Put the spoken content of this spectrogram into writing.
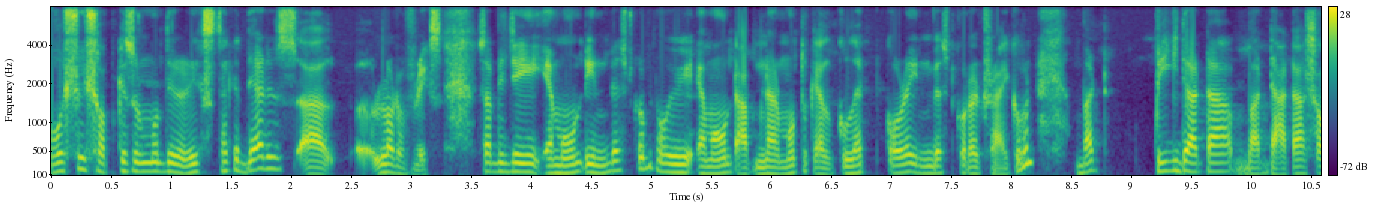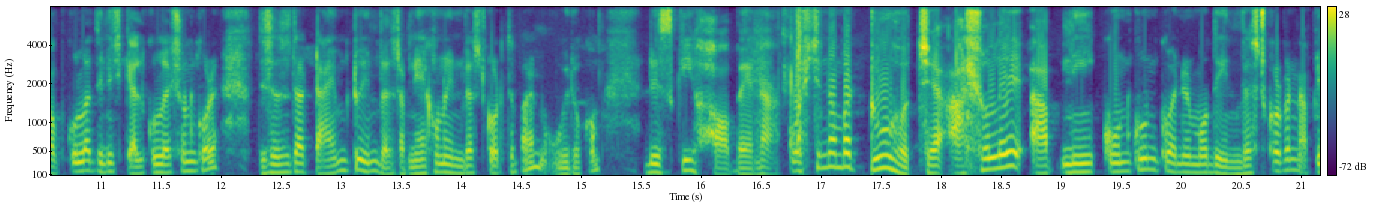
অবশ্যই সব কিছুর মধ্যে রিস্ক থাকে there is lot of risk so আপনি যে অ্যামাউন্ট ইনভেস্ট করবেন, ওই অ্যামাউন্ট আপনার মতো ক্যালকুলেট করে ইনভেস্ট করার ট্রাই করবেন বাট প্রি ডাটা বা ডাটা সবগুলো জিনিস ক্যালকুলেশন করে this is the time to invest আপনি এখনও ইনভেস্ট করতে পারেন ওই রকম রিস্কি হবে না। কোয়েশ্চেন নাম্বার টু হচ্ছে, আসলে আপনি কোন কোন কয়েনের মধ্যে ইনভেস্ট করবেন? আপনি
